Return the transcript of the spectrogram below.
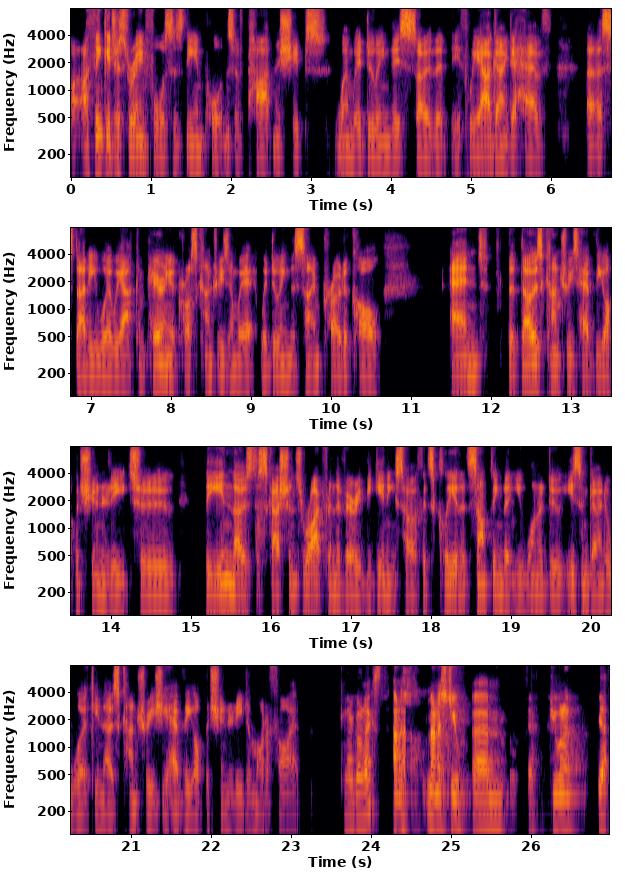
I think it just reinforces the importance of partnerships when we're doing this, so that if we are going to have a study where we are comparing across countries and we're, we're doing the same protocol, and that those countries have the opportunity to be in those discussions right from the very beginning. So if it's clear that something that you want to do isn't going to work in those countries, you have the opportunity to modify it. Can I go next? Manos, do you, um, yeah. do you want to? Yeah,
